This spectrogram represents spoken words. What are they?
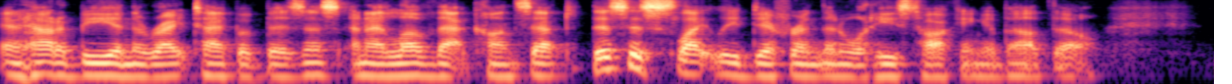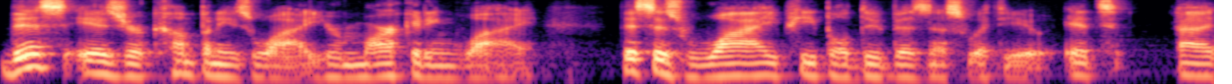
and how to be in the right type of business. And I love that concept. This is slightly different than what he's talking about, though. This is your company's why, your marketing why. This is why people do business with you. It's uh,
